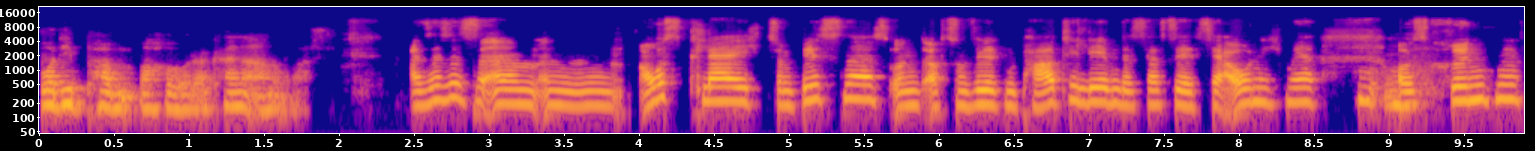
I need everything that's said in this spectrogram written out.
Bodypump mache oder keine Ahnung was. Also es ist ähm, ein Ausgleich zum Business und auch zum wilden Partyleben. Das hast du jetzt ja auch nicht mehr mhm. aus Gründen.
